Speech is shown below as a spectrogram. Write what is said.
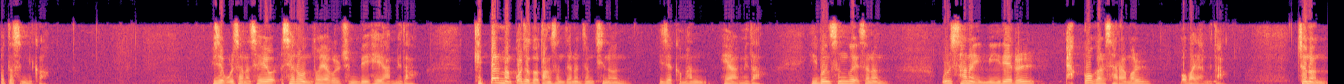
어떻습니까? 이제 울산은 새, 새로운 도약을 준비해야 합니다. 깃발만 꽂아도 당선되는 정치는 이제 그만해야 합니다. 이번 선거에서는 울산의 미래를 바꿔갈 사람을 뽑아야 합니다. 저는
